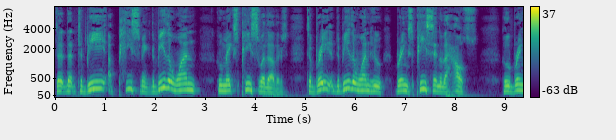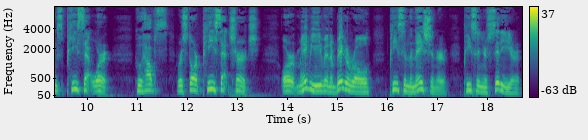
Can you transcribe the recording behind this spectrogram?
to, that, to be a peacemaker, to be the one who makes peace with others, to bring, to be the one who brings peace into the house, who brings peace at work, who helps restore peace at church, or maybe even a bigger role, peace in the nation or peace in your city or,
